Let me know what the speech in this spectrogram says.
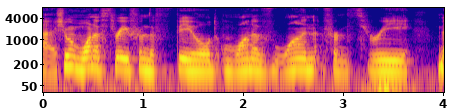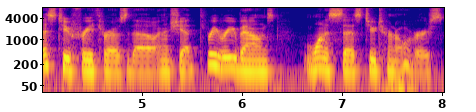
Uh, she went one of three from the field, one of one from three. Missed two free throws though, and then she had three rebounds, one assist, two turnovers.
